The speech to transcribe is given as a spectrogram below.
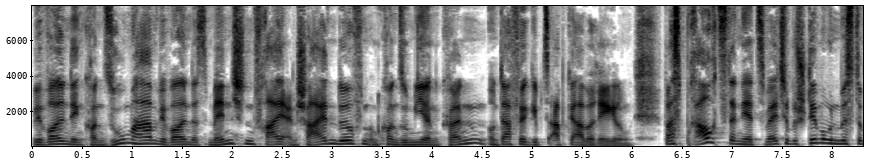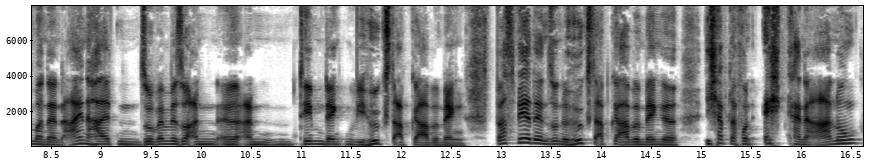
wir wollen den Konsum haben, wir wollen, dass Menschen frei entscheiden dürfen und konsumieren können und dafür gibt's Abgaberegelungen. Was braucht's denn jetzt? Welche Bestimmungen müsste man denn einhalten? So, wenn wir so an, äh, an Themen denken wie Höchstabgabemengen. Was wäre denn so eine Höchstabgabemenge? Ich habe davon echt keine Ahnung.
